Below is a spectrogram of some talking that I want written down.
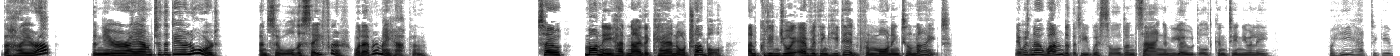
The higher up, the nearer I am to the dear Lord and so all the safer, whatever may happen. So Moni had neither care nor trouble, and could enjoy everything he did from morning till night. It was no wonder that he whistled and sang and yodeled continually, for he had to give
